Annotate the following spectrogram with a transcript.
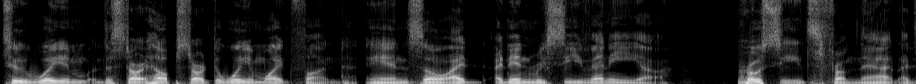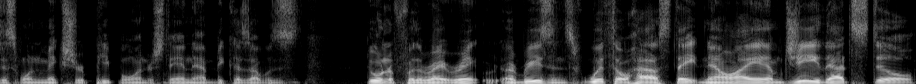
to William to start help start the William White Fund. And so I I didn't receive any uh, proceeds from that. I just want to make sure people understand that because I was doing it for the right re- uh, reasons with Ohio State. Now IMG, that's still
